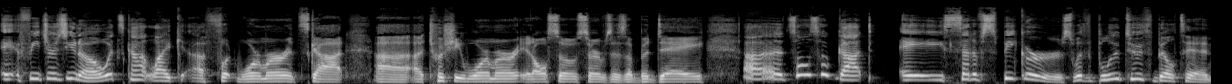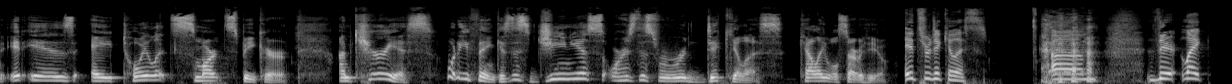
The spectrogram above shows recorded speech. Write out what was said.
it features, you know, it's got like a foot warmer, it's got uh, a tushy warmer, it also serves as a bidet. Uh, it's also got a set of speakers with Bluetooth built in. It is a toilet smart speaker. I'm curious, what do you think? Is this genius or is this ridiculous? Kelly, we'll start with you. It's ridiculous. Um, there, like,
